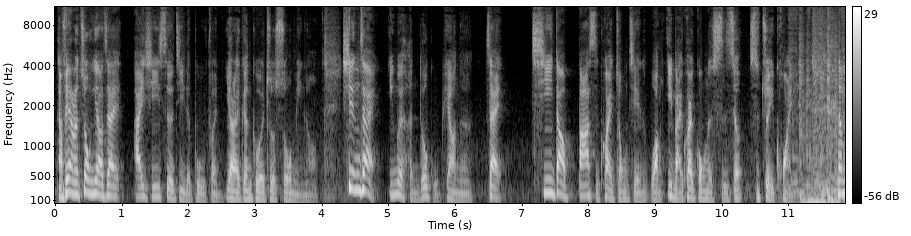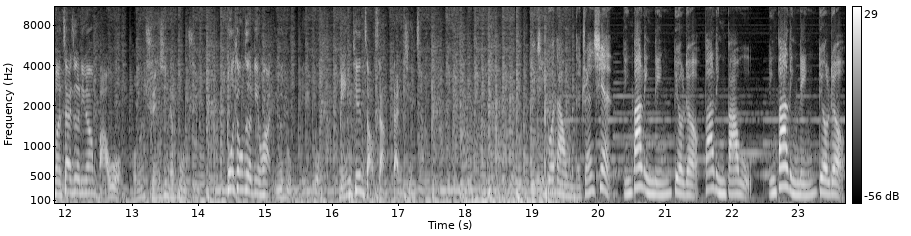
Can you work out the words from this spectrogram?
那非常的重要，在 IC 设计的部分要来跟各位做说明哦。现在因为很多股票呢，在七到八十块中间往一百块攻的时针是最快的。那么在这个地方把握我们全新的布局，拨通这个电话与我们联络，明天早上带你进场。立即拨打我们的专线零八零零六六八零八五零八零零六六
